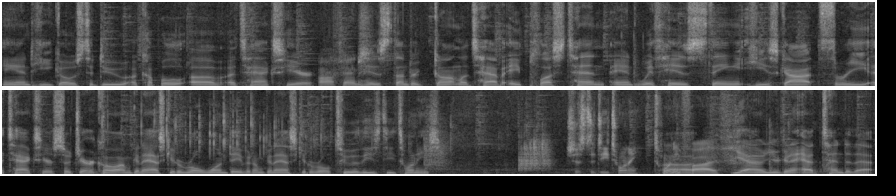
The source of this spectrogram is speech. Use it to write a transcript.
And he goes to do a couple of attacks here. Offhand. His Thunder Gauntlets have a plus 10. And with his thing, he's got three attacks here. So, Jericho, I'm going to ask you to roll one. David, I'm going to ask you to roll two of these d20s. Just a D20. Twenty-five. Uh, Yeah, you're going to add 10 to that.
